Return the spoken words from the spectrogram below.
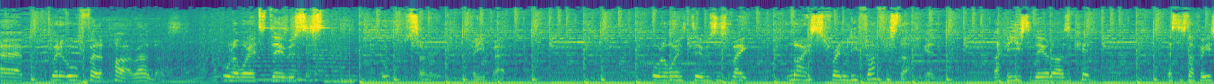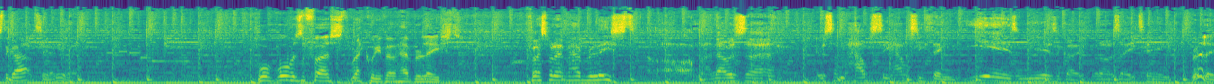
uh, when it all fell apart around us, all I wanted to do was just, oh, sorry, feedback. All I wanted to do was just make nice, friendly, fluffy stuff again, like I used to do when I was a kid. That's the stuff I used to go out to anyway. What, what was the first record you've ever had released? First one I ever had released. Oh man, that was uh, it was some housey housey thing years and years ago when I was 18. Really?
